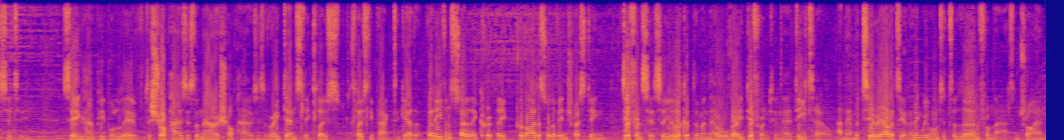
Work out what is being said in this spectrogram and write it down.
city, seeing how people live. The shop houses, the narrow shop houses, are very densely close, closely packed together. But even so, they, they provide a sort of interesting differences. So you look at them and they're all very different in their detail and their materiality. And I think we wanted to learn from that and try and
